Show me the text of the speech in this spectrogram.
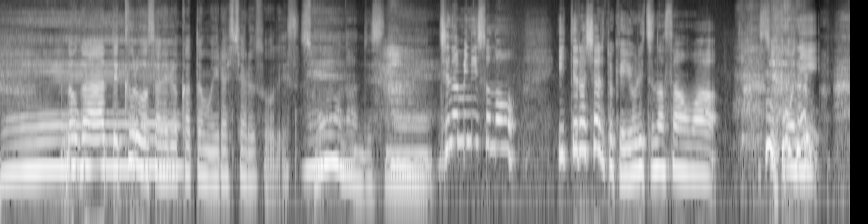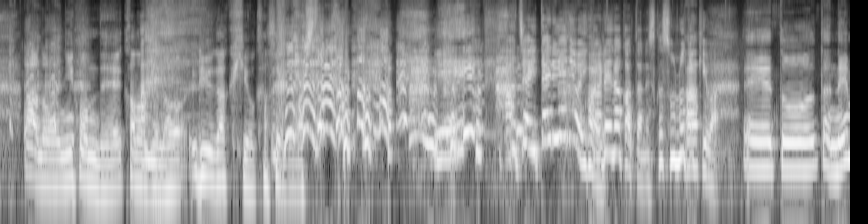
のがあって苦労される方もいらっしゃるそうですね。そうなんですね、はい、ちなみにその行ってらっしゃる時は頼綱さんはそこに？あの日本で彼女の留学費を稼いでました。えー、あじゃあイタリアには行かれなかったんですか、はい、その時は。えっ、ー、と年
